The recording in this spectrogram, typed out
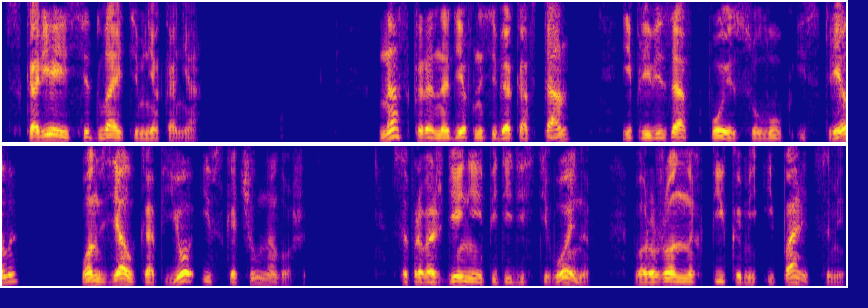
Скорее седлайте мне коня. Наскоро надев на себя кафтан и привязав к поясу лук и стрелы, он взял копье и вскочил на лошадь. В сопровождении пятидесяти воинов, вооруженных пиками и палицами,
